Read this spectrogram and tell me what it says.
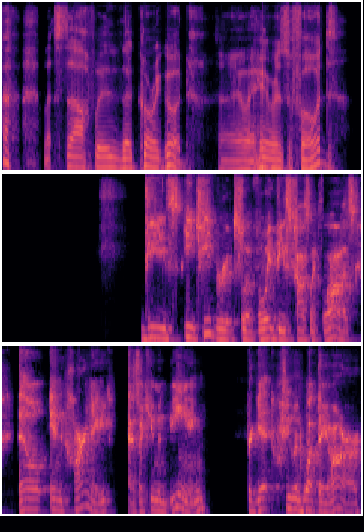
Let's start with uh, Corey Goode. So uh, here is the forward. these ET groups to avoid these cosmic laws, they'll incarnate as a human being, forget who and what they are,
